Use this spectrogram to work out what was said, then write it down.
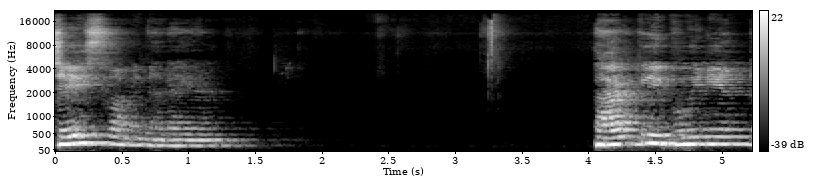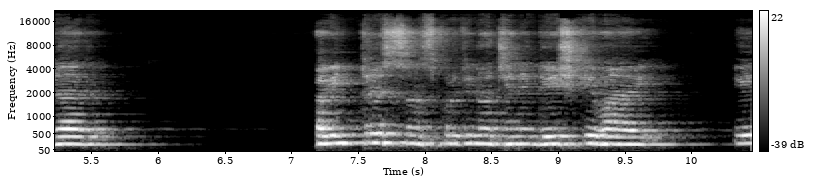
જય સ્વામિનારાયણ. ભારતીય ભૂમિની અંદર પવિત્ર સંસ્કૃતિનો જેને દેશ કહેવાય, એ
